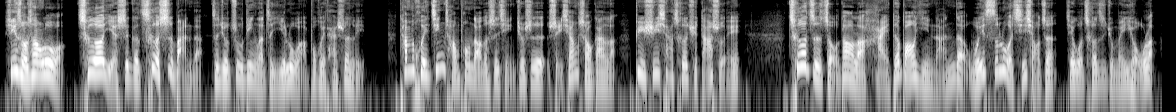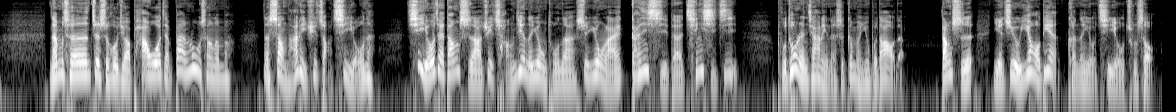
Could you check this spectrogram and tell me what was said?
新手上路，车也是个测试版的，这就注定了这一路啊不会太顺利。他们会经常碰到的事情就是水箱烧干了，必须下车去打水。车子走到了海德堡以南的维斯洛奇小镇，结果车子就没油了。难不成这时候就要趴窝在半路上了吗？那上哪里去找汽油呢？汽油在当时啊，最常见的用途呢是用来干洗的清洗剂，普通人家里呢是根本用不到的。当时也只有药店可能有汽油出售。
